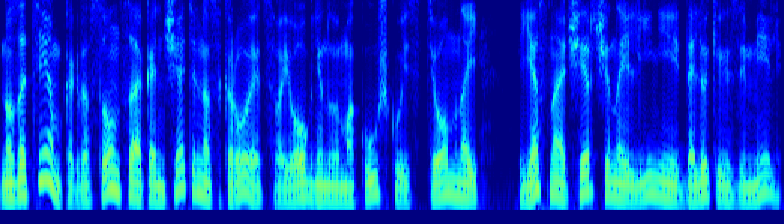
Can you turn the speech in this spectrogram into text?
Но затем, когда солнце окончательно скроет свою огненную макушку из темной, ясно очерченной линией далеких земель,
